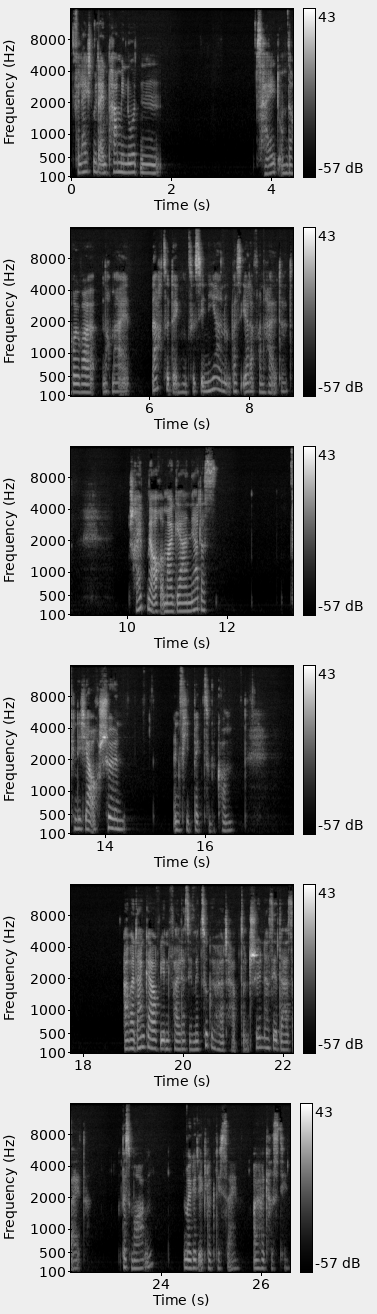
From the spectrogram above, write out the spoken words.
Vielleicht mit ein paar Minuten Zeit, um darüber nochmal nachzudenken, zu sinnieren und was ihr davon haltet. Schreibt mir auch immer gern, ja, das finde ich ja auch schön, ein Feedback zu bekommen. Aber danke auf jeden Fall, dass ihr mir zugehört habt und schön, dass ihr da seid. Bis morgen. Möget ihr glücklich sein. Eure Christine.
